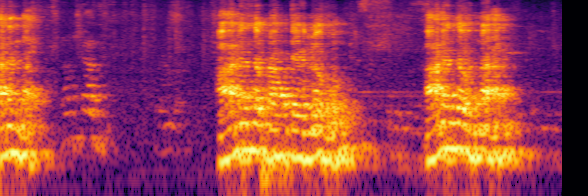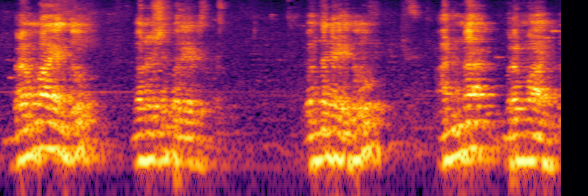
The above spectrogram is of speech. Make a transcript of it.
ಆನಂದ. ಆನಂದ ಪ್ರಾಪ್ತಿಯಾಗಲು ಆನಂದವನ್ನ ಬ್ರಹ್ಮ ಎಂದು ಮನುಷ್ಯ ಪರಿಗಣಿಸ್ತಾನೆ ಒಂದನೆಯದು ಅನ್ನ ಬ್ರಹ್ಮ ಅಂತ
